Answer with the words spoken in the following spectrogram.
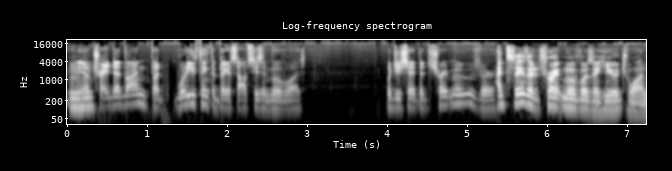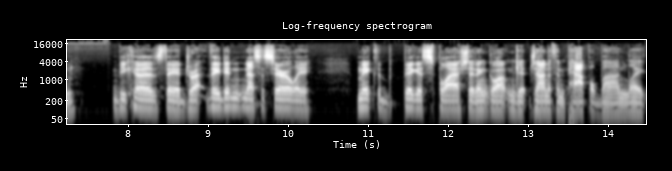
you know, mm-hmm. trade deadline. But what do you think the biggest offseason move was? Would you say the Detroit move? or I'd say the Detroit move was a huge one because they addre- they didn't necessarily make the biggest splash. They didn't go out and get Jonathan Papelbon like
